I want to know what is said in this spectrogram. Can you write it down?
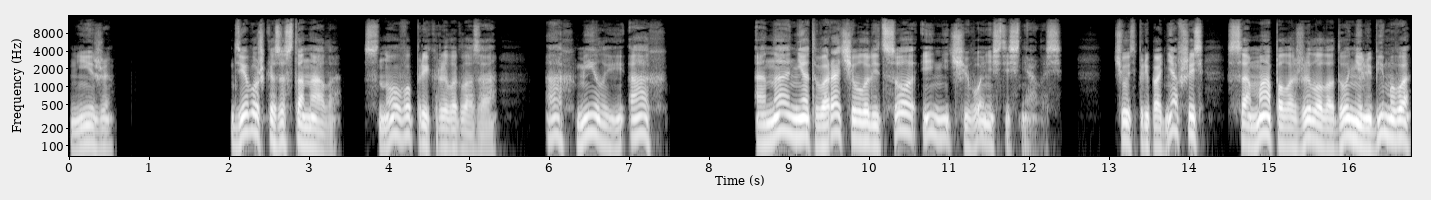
ниже. Девушка застонала, снова прикрыла глаза. «Ах, милый, ах!» Она не отворачивала лицо и ничего не стеснялась. Чуть приподнявшись, сама положила ладони любимого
